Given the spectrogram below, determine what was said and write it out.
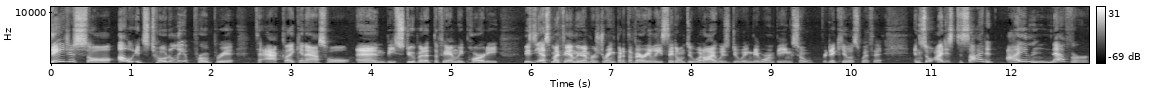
they just saw oh it's totally appropriate to act like an asshole and be stupid at the family party. Because yes my family members drink but at the very least they don't do what i was doing. They weren't being so ridiculous with it. And so i just decided i am never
